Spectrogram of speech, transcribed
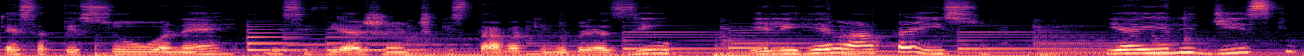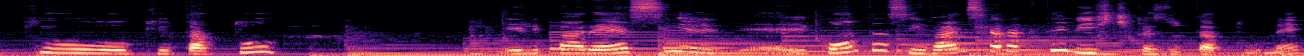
essa pessoa, né, esse viajante que estava aqui no Brasil, ele relata isso. E aí ele diz que, que, o, que o tatu, ele parece, ele, ele conta assim várias características do tatu, né?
